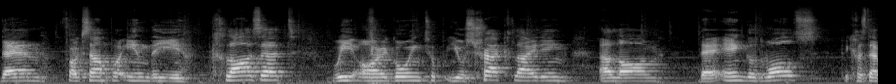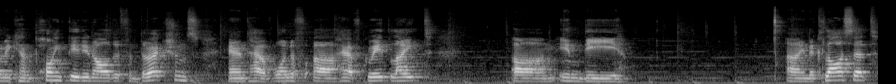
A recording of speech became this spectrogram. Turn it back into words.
Then, for example, in the closet, we are going to use track lighting along the angled walls because then we can point it in all different directions and have wonderful, uh, have great light um, in the uh, in the closet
